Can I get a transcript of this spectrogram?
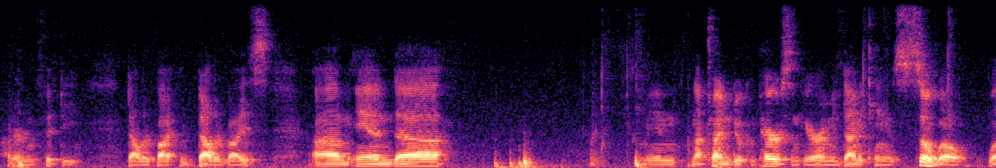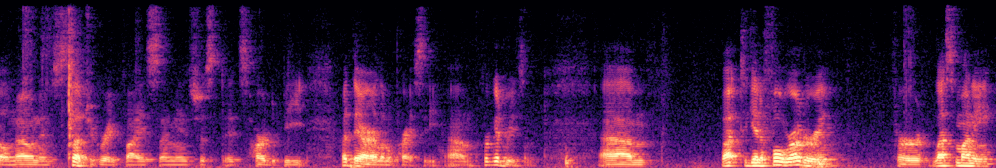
hundred and fifty dollar vise, um, and uh, I mean not trying to do a comparison here. I mean Dynaking is so well well known and such a great vice. I mean it's just it's hard to beat, but they are a little pricey um, for good reason. Um, but to get a full rotary for less money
